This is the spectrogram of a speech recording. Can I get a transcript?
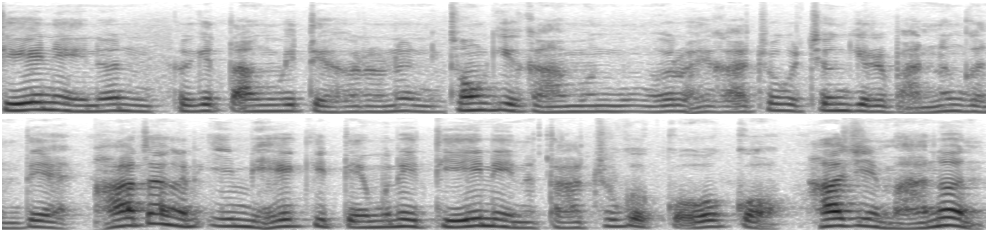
DNA는 그게 땅 밑에 흐르는 종기 감흥으로 해가지고 전기를 받는 건데 화장을 이미 했기 때문에 DNA는 다 죽었고 없고 하지만은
